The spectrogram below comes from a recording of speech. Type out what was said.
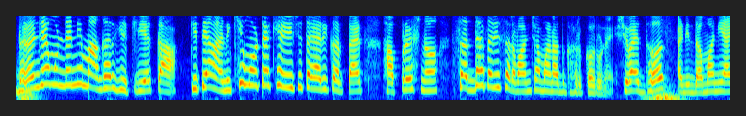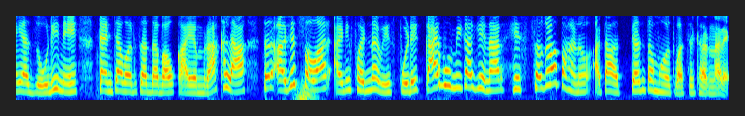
धनंजय मुंडेंनी माघार घेतलीये का? की ते आणखी मोठ्या खेळीची तयारी करतायत हा प्रश्न सध्या तरी सर्वांच्या मनात घर करू नये. शिवाय धस आणि दमानिया या जोडीने त्यांच्यावरचा दबाव कायम राखला तर अजित पवार आणि फडणवीस पुढे काय भूमिका घेणार हे सगळं पाहणं आता अत्यंत महत्वाचं ठरणार आहे.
